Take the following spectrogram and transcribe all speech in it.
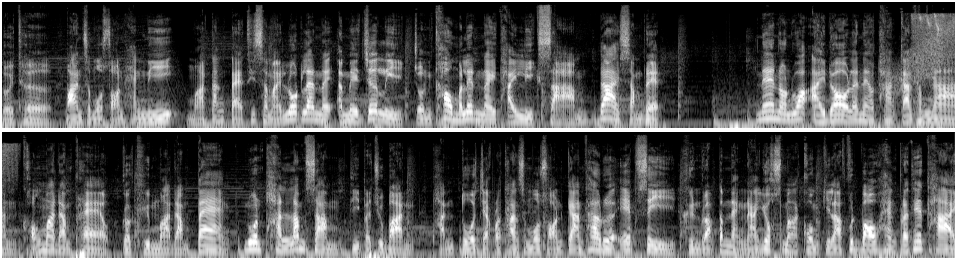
โดยเธอปานสโมสรแห่งนี้มาตั้งแต่ที่สมัยโลดแล่นในอเมเจอร์ลีกจนเข้ามาเล่นในไทยลีก 3 ได้สำเร็จ แน่นอนว่าไอดอลและแนวทางการทำงานของมาดามแพรวก็คือมาดามแป้ง นวลพันธ์ล่ำซำที่ปัจจุบัน ผันตัวจากประธานสโมสรการท่าเรือ FC ขึ้นรับตำแหน่งนายกสมาคมกีฬาฟุตบอลแห่งประเทศไทย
